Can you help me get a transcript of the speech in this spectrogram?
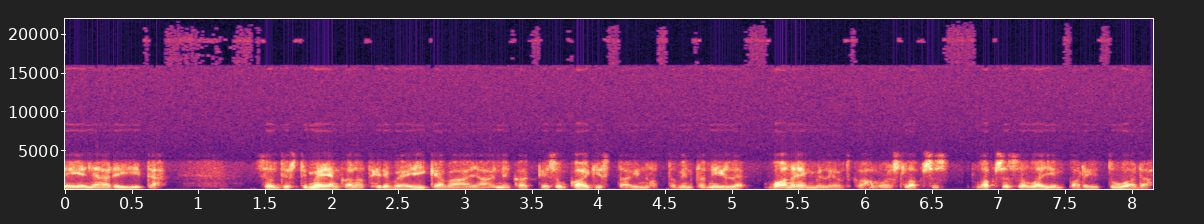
ei enää riitä. Se on tietysti meidän kannalta hirveän ikävää ja ennen kaikkea se on kaikista innoittavinta niille vanhemmille, jotka haluaisivat lapsensa, lapsensa lajin pariin tuoda.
